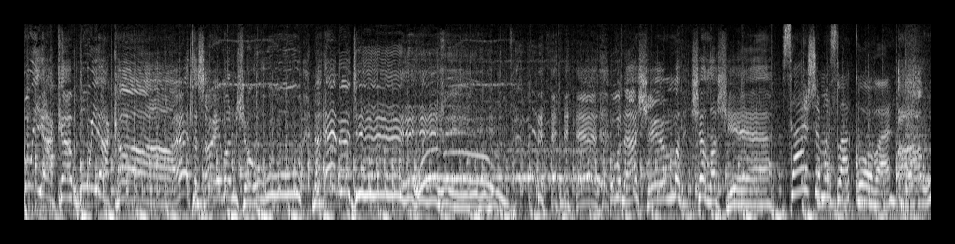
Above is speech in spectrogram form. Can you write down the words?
Буяка, буяка! Это Саймон Шоу на Energy! В нашем шалаше. Саша Маслакова. Ау!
